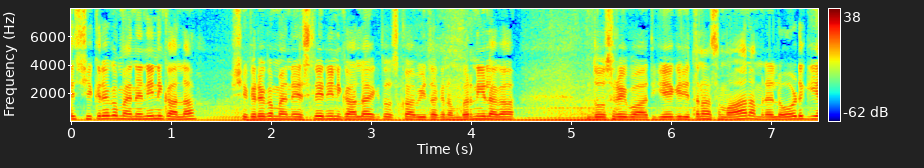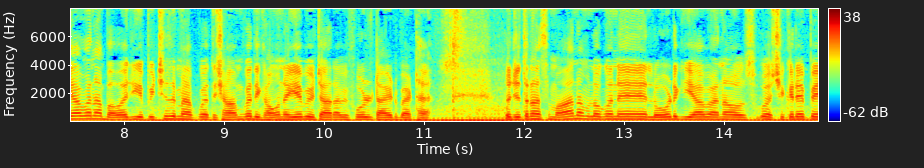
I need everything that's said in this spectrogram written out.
इस शिकरे को मैंने नहीं निकाला। शिकरे को मैंने इसलिए नहीं निकाला एक तो उसका अभी तक नंबर नहीं लगा। दूसरी बात ये कि जितना सामान हमने लोड किया हुआ ना बाबा जी ये पीछे से मैं आपको शाम का दिखाऊँ ना ये भी बेचारा भी फुल टाइट बैठा है तो जितना सामान हम लोगों ने लोड किया हुआ है ना उस शिकरे पे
